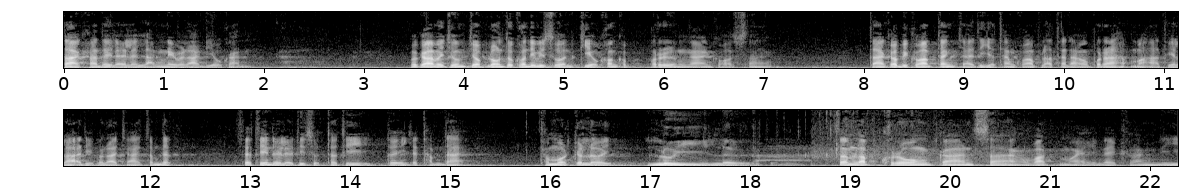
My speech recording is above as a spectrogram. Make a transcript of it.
สร้างอาคารได้หลายหลังในเวลาเดียวกันเมื่อการประชุมจบลงทุกคนที่มีส่วนเกี่ยวข้องกับเรื่องงานก่อสร้าง ต่างก็มีความตั้งใจที่จะทำความปรารถนาของพระมหาเถระอดีตพระราชาสำเร็จเสร็จสิ้นโดยเร็วที่สุดเท่าที่ตัวเองจะทำได้ ทั้งหมดก็เลยลุยเลยสำหรับโครงการสร้างวัดใหม่ในครั้งนี้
